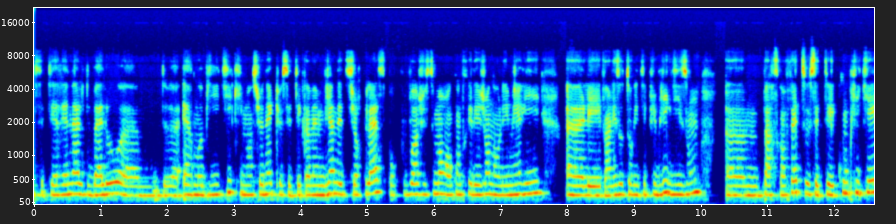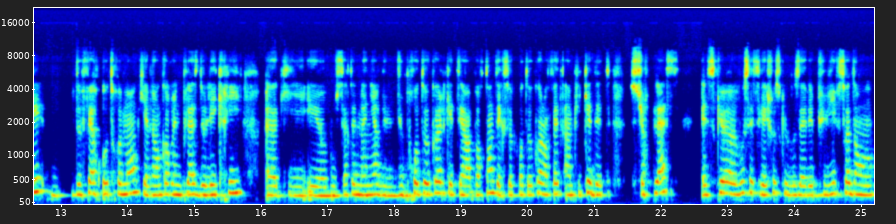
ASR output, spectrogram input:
c'était Reynald Ballot euh, de Air Mobility qui mentionnait que c'était quand même bien d'être sur place pour pouvoir justement rencontrer les gens dans les mairies, euh, les, les autorités publiques, disons, parce qu'en fait, c'était compliqué de faire autrement, qu'il y avait encore une place de l'écrit qui est d'une certaine manière du, protocole qui était importante et que ce protocole, en fait, impliquait d'être sur place. Est-ce que vous, c'est quelque chose que vous avez pu vivre, soit dans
